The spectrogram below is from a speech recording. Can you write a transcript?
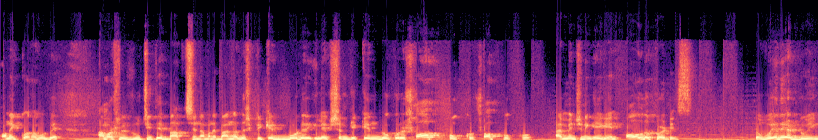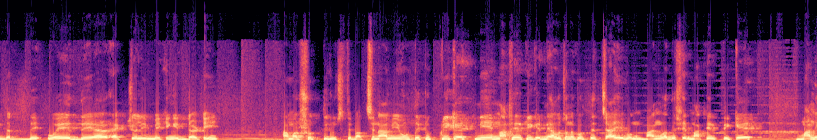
অনেক- কথা বলবে। আমার আসলে রুচিতে বাড়ছে না। মানে বাংলাদেশ ক্রিকেট বোর্ডের ইলেকশনকে কেন্দ্র করে সব পক্ষ সব পক্ষ এম mentioning again all the parties the way they are doing that the way they are actually making it dirty, আমার সত্যি রুচিতে পাচ্ছে না। আমি এই মুহূর্তে একটু ক্রিকেট নিয়ে, মাঠের ক্রিকেট নিয়ে আলোচনা করতে চাই এবং বাংলাদেশের মাঠের ক্রিকেট মানে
